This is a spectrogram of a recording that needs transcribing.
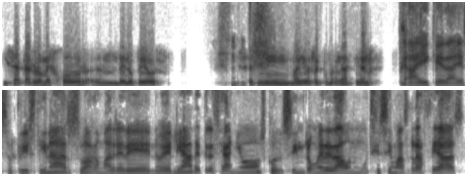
y sacar lo mejor mm, de lo peor. Esa es mi mayor recomendación. Ahí queda eso. Cristina Arzuaga, madre de Noelia, de 13 años, con síndrome de Down. Muchísimas gracias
